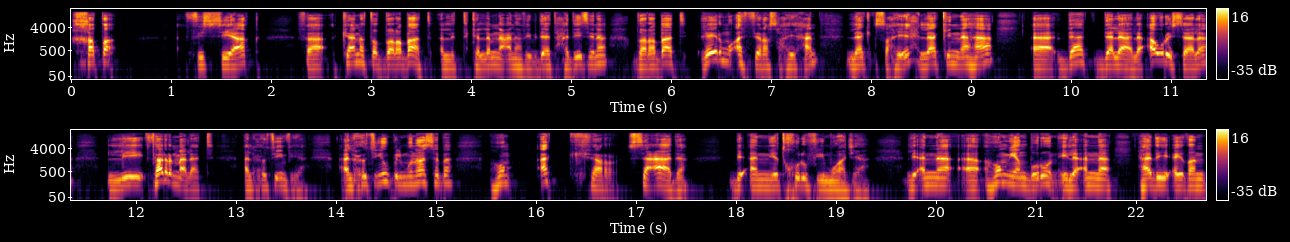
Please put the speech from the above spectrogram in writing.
خطأ في السياق فكانت الضربات اللي تكلمنا عنها في بداية حديثنا ضربات غير مؤثرة صحيحا لكن صحيح لكنها آه، ذات دلالة أو رسالة لفرملة الحوثيين فيها. الحوثيون بالمناسبة هم أكثر سعادة بأن يدخلوا في مواجهة لأن آه، هم ينظرون إلى أن هذه أيضا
